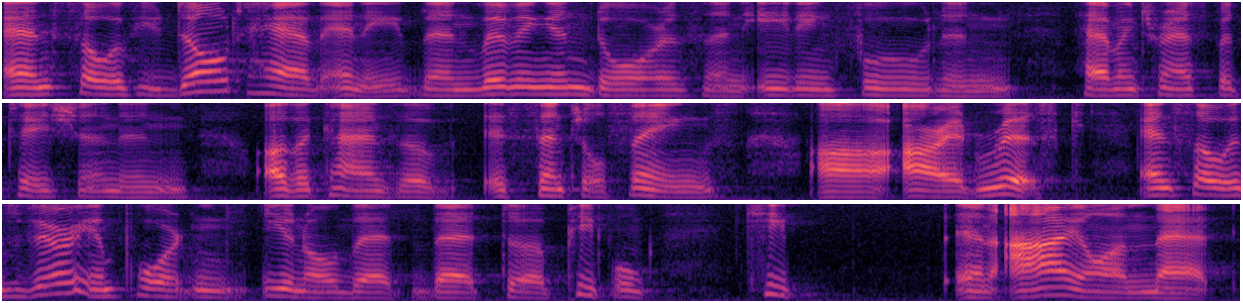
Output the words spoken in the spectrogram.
And so if you don't have any, then living indoors and eating food and having transportation and other kinds of essential things uh, are at risk. And so it's very important, you know, that, that uh, people keep an eye on that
